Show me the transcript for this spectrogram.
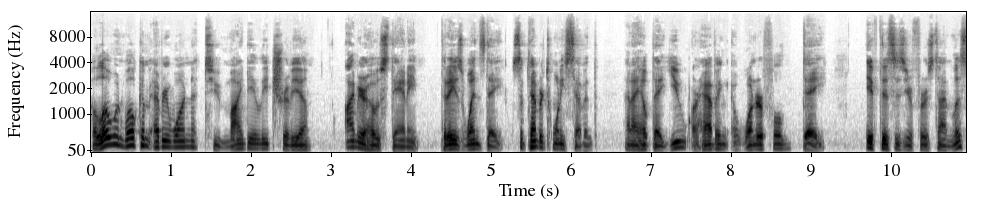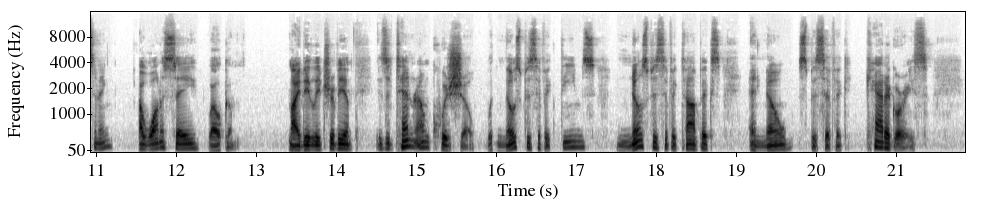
Hello and welcome everyone to My Daily Trivia. I'm your host, Danny. Today is Wednesday, September 27th, and I hope that you are having a wonderful day. If this is your first time listening, I want to say welcome. My Daily Trivia is a 10 round quiz show with no specific themes, no specific topics, and no specific categories.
